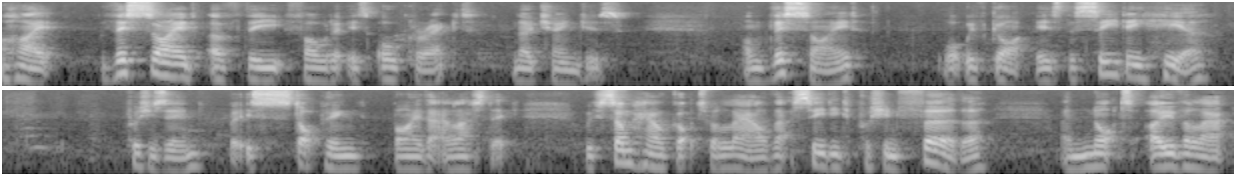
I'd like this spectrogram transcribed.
hi, this side of the folder is all correct, no changes. On this side, what we've got is the CD here pushes in, but is stopping by that elastic. We've somehow got to allow that CD to push in further and not overlap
